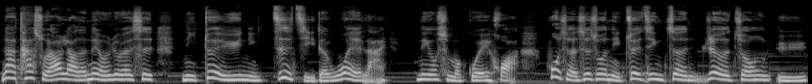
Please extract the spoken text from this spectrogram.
那他所要聊的内容就会是你对于你自己的未来。你有什么规划，或者是说你最近正热衷于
